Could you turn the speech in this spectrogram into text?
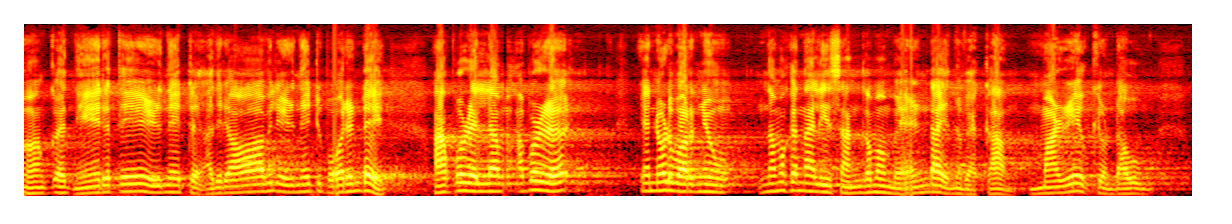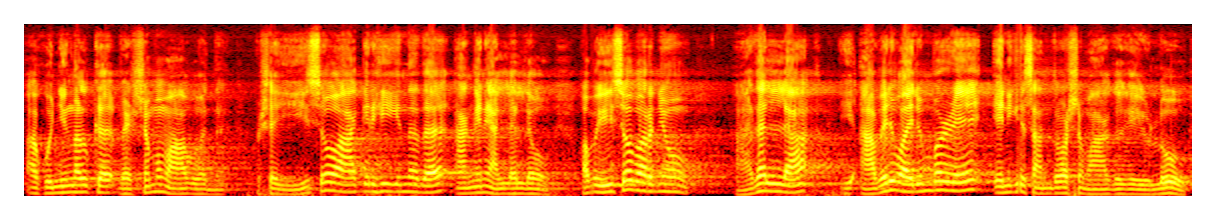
നമുക്ക് നേരത്തെ എഴുന്നേറ്റ് അതിരാവിലെ എഴുന്നേറ്റ് പോരണ്ടേ? അപ്പോഴെല്ലാം അപ്പോൾ എന്നോട് പറഞ്ഞു നമുക്കെന്നാൽ ഈ സംഗമം വേണ്ട എന്ന് വെക്കാം. മഴയൊക്കെ ഉണ്ടാവും. ആ കുഞ്ഞുങ്ങൾക്ക് വിഷമമാകുമെന്ന്. പക്ഷേ ഈശോ ആഗ്രഹിക്കുന്നത് അങ്ങനെ അല്ലല്ലോ അപ്പോൾ ഈശോ പറഞ്ഞു അതല്ല ഈ അവർ വരുമ്പോഴേ എനിക്ക് സന്തോഷമാകുകയുള്ളൂ.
